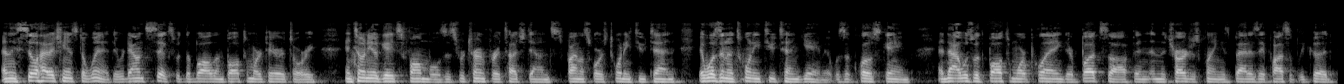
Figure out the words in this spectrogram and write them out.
and they still had a chance to win it. They were down six with the ball in Baltimore territory. Antonio Gates fumbles. It's returned for a touchdown. Final score is 22-10. It wasn't a 22-10 game. It was a close game, and that was with Baltimore playing their butts off and, and the Chargers playing as bad as they possibly could.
